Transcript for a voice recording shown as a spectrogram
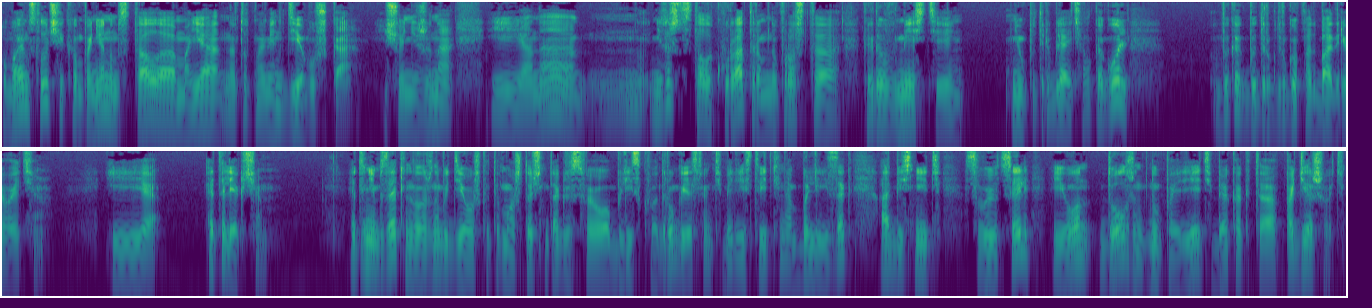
В моем случае компаньоном стала моя на тот момент девушка еще не жена. И она ну, не то, что стала куратором, но просто, когда вы вместе не употребляете алкоголь, вы как бы друг друга подбадриваете. И это легче. Это не обязательно должна быть девушка. Ты можешь точно так же своего близкого друга, если он тебе действительно близок, объяснить свою цель, и он должен, ну, по идее, тебя как-то поддерживать.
